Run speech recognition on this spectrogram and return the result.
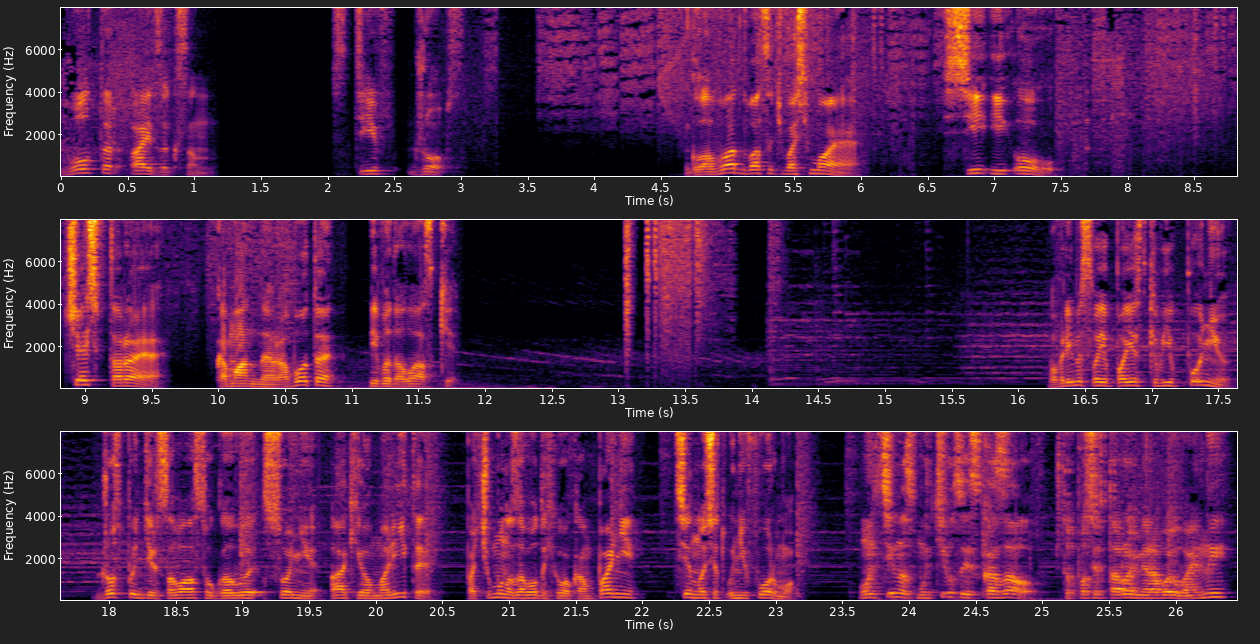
Волтер Айзексон. Стив Джобс. Глава 28. CEO. Часть вторая. Командная работа и водолазки. Во время своей поездки в Японию Джобс поинтересовался у главы Sony Акио Мариты, почему на заводах его компании все носят униформу. Он сильно смутился и сказал, что после Второй мировой войны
